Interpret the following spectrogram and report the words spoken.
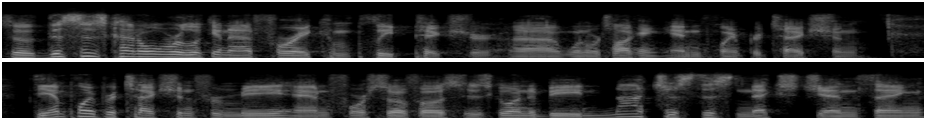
So this is kind of what we're looking at for a complete picture uh, when we're talking endpoint protection. The endpoint protection for me and for Sophos is going to be not just this next gen thing,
